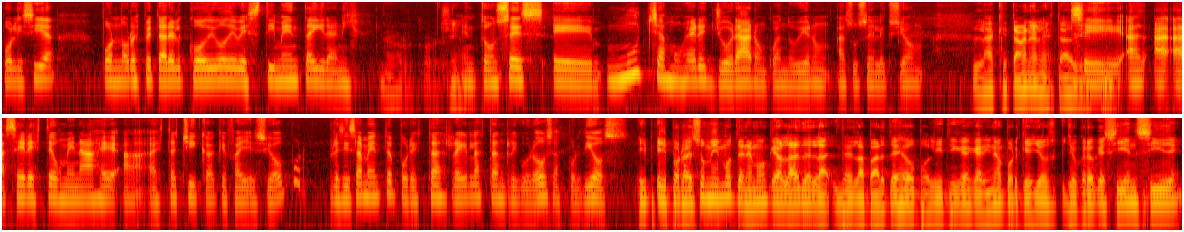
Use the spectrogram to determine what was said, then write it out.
policía por no respetar el código de vestimenta iraní. Sí. Entonces, eh, muchas mujeres lloraron cuando vieron a su selección Las que estaban en el estadio. sí. a, a- hacer este homenaje a, a esta chica que falleció por precisamente por estas reglas tan rigurosas, por Dios. Y, y por eso mismo tenemos que hablar de la, de la parte geopolítica, Karina, porque yo, yo creo que sí incide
